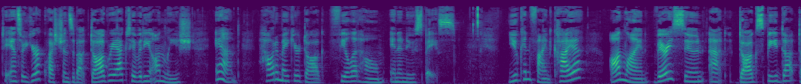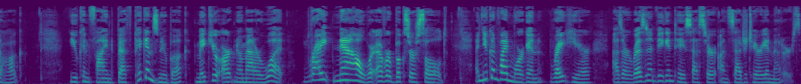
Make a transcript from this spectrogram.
to answer your questions about dog reactivity on leash and how to make your dog feel at home in a new space. You can find Kaya online very soon at dogspeed.dog. You can find Beth Pickens' new book, Make Your Art No Matter What, right now wherever books are sold. And you can find Morgan right here as our resident vegan taste tester on Sagittarian Matters.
